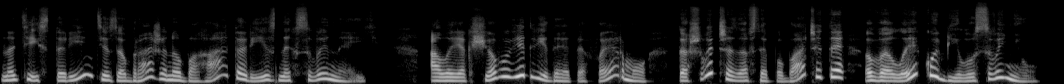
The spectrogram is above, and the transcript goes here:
На цій сторінці зображено багато різних свиней. Але якщо ви відвідаєте ферму, то швидше за все побачите велику білу свиню.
